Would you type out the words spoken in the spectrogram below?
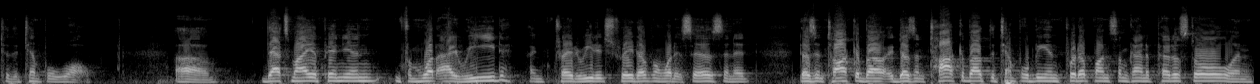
to the temple wall. Uh, That's my opinion from what I read. I try to read it straight up on what it says, and it doesn't talk about, it doesn't talk about the temple being put up on some kind of pedestal and,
